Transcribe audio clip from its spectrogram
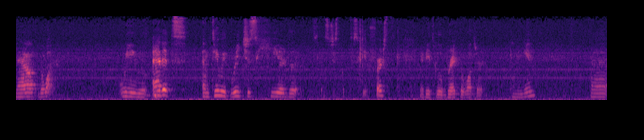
now the water. We will add it until it reaches here. The so let's just put this here first. Maybe it will break the water coming in. Uh,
